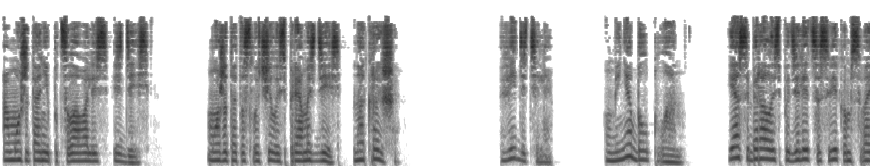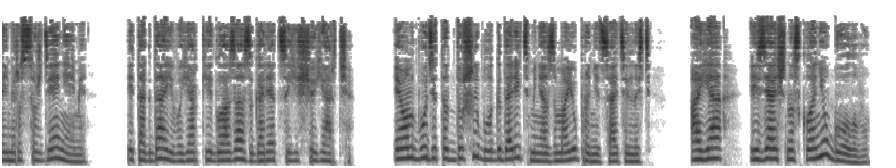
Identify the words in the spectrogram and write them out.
А может, они поцеловались здесь. Может, это случилось прямо здесь, на крыше. Видите ли, у меня был план. Я собиралась поделиться с Виком своими рассуждениями, и тогда его яркие глаза загорятся еще ярче и он будет от души благодарить меня за мою проницательность, а я изящно склоню голову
